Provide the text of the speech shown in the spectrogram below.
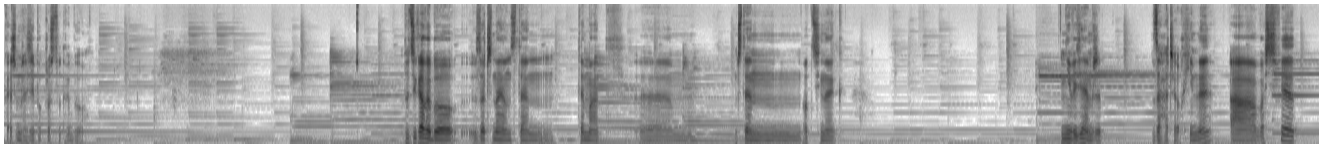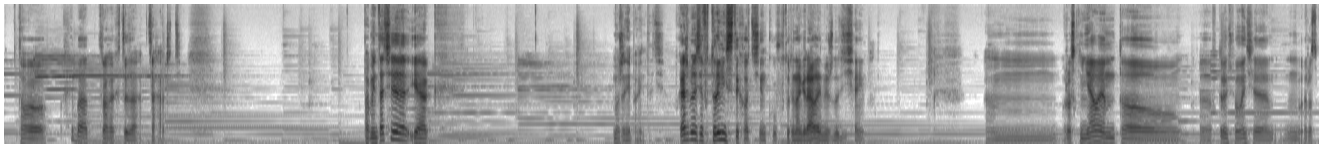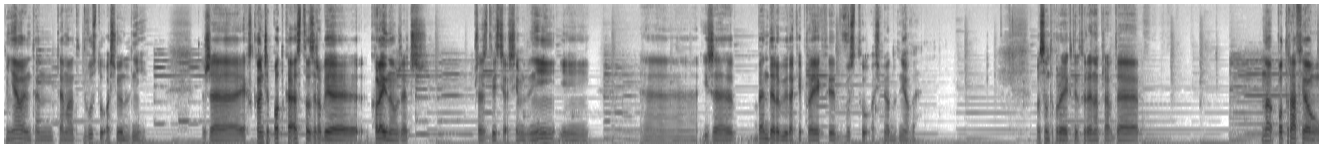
W każdym razie po prostu tak było. To ciekawe, bo zaczynając ten temat, czy ten odcinek, nie wiedziałem, że zahaczę o Chiny, a właściwie to chyba trochę chcę zahaczyć. Pamiętacie, jak. Może nie pamiętacie. W każdym razie, w którymś z tych odcinków, które nagrałem już do dzisiaj, rozkminiałem to. E, w którymś momencie mm, rozkminiałem ten temat 208 dni. Że jak skończę podcast, to zrobię kolejną rzecz przez 208 dni i, e, i że będę robił takie projekty 208-dniowe bo są to projekty, które naprawdę no, potrafią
